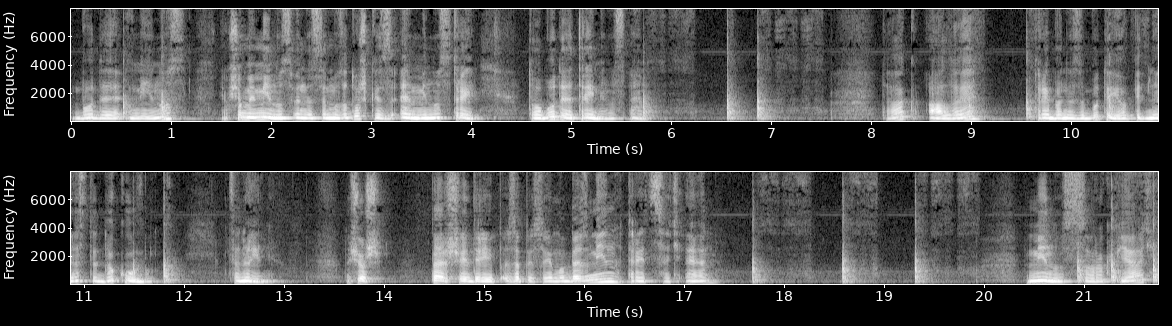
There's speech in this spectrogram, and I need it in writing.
буде мінус. Якщо ми мінус винесемо задушки з m-3, то буде 3 мінус m. Так, але треба не забути його піднести до кубу. Це дорівнює. Ну що ж, перший дріб записуємо без змін 30m. Мінус 45,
